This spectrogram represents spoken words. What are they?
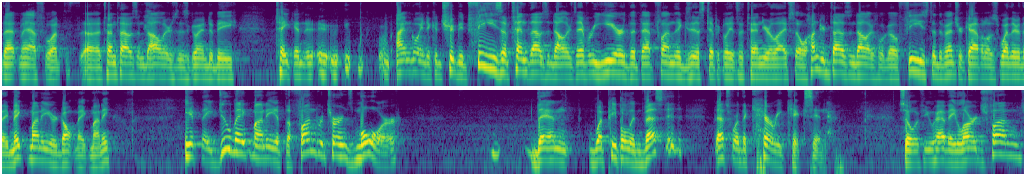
that math, what, uh, $10,000 is going to be taken, uh, uh, I'm going to contribute fees of $10,000 every year that that fund exists. Typically it's a 10-year life. So $100,000 will go fees to the venture capitalists whether they make money or don't make money. If they do make money, if the fund returns more than what people invested, that's where the carry kicks in. So if you have a large fund,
